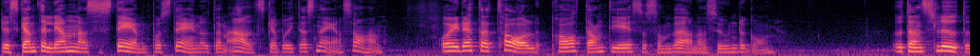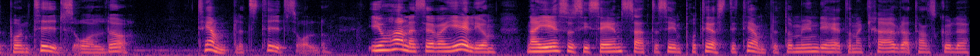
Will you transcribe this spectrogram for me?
Det ska inte lämnas sten på sten utan allt ska brytas ner, sa han. Och i detta tal pratar inte Jesus om världens undergång. Utan slutet på en tidsålder. Templets tidsålder. I Johannes evangelium när Jesus iscensatte sin protest i templet och myndigheterna krävde att han skulle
